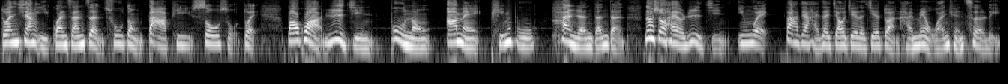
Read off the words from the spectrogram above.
端乡与关山镇出动大批搜索队，包括日警。布农、阿美、平埔、汉人等等，那时候还有日警，因为大家还在交接的阶段，还没有完全撤离，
